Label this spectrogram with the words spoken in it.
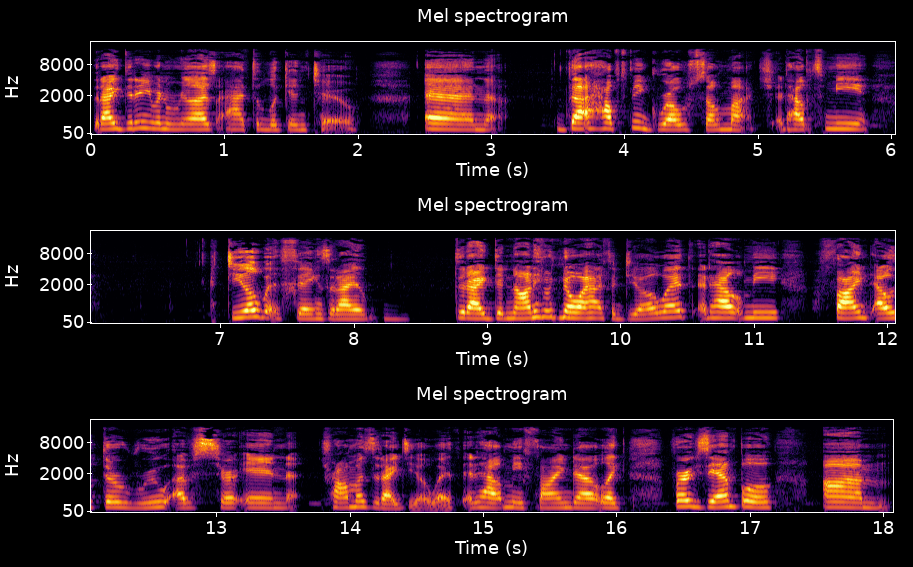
that I didn't even realize I had to look into and that helped me grow so much. It helped me deal with things that i that i did not even know i had to deal with. It helped me find out the root of certain traumas that i deal with. It helped me find out like for example um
